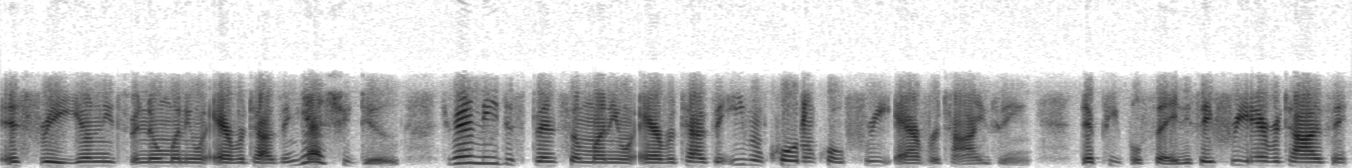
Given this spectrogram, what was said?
It's free. You don't need to spend no money on advertising. Yes, you do. You're going to need to spend some money on advertising, even quote unquote free advertising that people say. They say free advertising,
